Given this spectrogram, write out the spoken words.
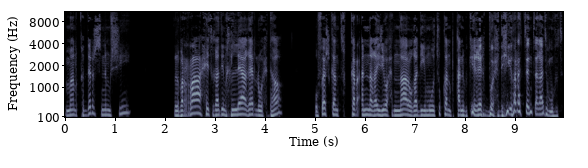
ما نقدرش نمشي لبرا حيت غادي نخليها غير لوحدها. وفاش كنتفكر أن غيجي واحد النهار وغادي يموت وكنبقى نبكي غير بوحدي وراه حتى أنت غتموت.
